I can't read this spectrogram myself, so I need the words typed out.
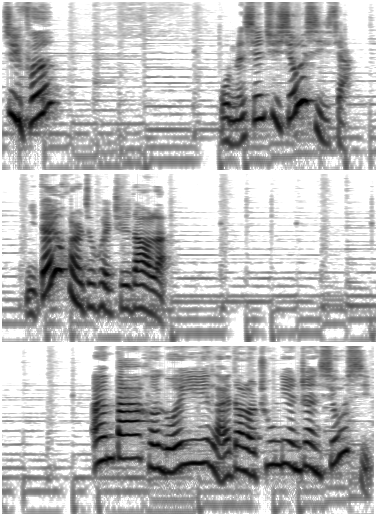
计分？我们先去休息一下，你待会儿就会知道了。安巴和罗伊来到了充电站休息。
